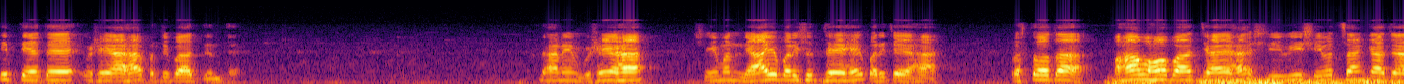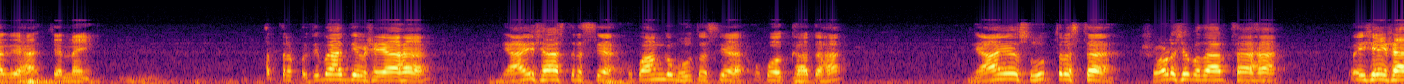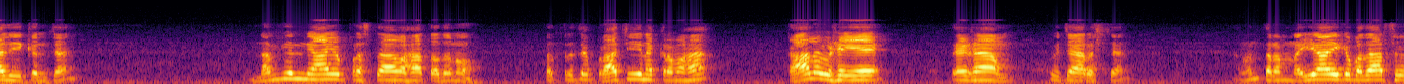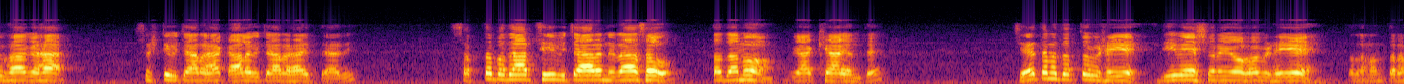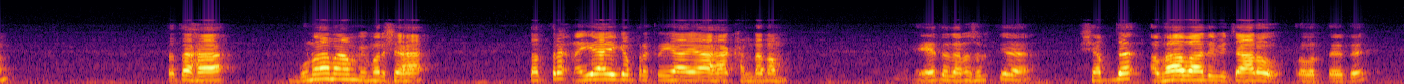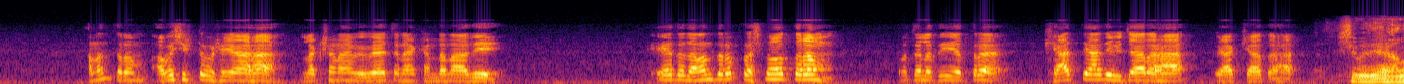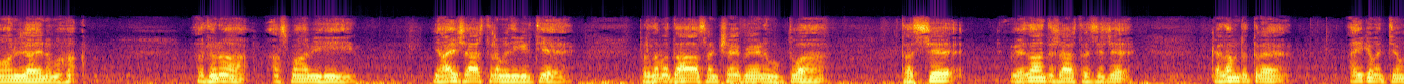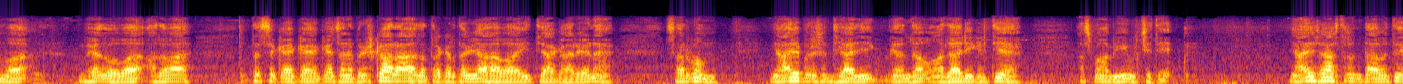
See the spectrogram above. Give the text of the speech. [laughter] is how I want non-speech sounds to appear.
इत्येते विषयाः प्रतिपाद्यन्ते। इदानीं विषयः श्रीमन्न्यायपरिशुद्धेः परिचयः। प्रस्तोत महामहोपाध्यायः श्री वि. श्रीवत्साङ्काचार्यः, चेन्नै। अत्र प्रतिपाद्यविषयाः न्यायशास्त्रस्य उपाङ्गभूतस्य उपोद्घातः। न्यायसूत्रस्थ षोडशपदार्थाः, वैशेषादिकञ्च नव्यन्यायप्रस्तावः तदनु। तत्र च प्राचीनक्रमः। कालविषये तेषां विचारश्च। अनन्तरं नैयायिकपदार्थविभागः, सृष्टिविचारः, कालविचारः इत्यादि। सप्तपदार्थीविचारनिरासौ तदनु व्याख्यायन्ते। चेतनतत्त्वविषये, जीवेश्वरयोः विषये तदनन्तरं। ततः गुणानां विमर्शः। तत्र नैयायिकप्रक्रियायाः खण्डनम्। एतदनुसृत्य शब्द अभावादिविचारौ प्रवर्तते अनन्तरम् अवशिष्टविषयाः लक्षणविवेचनखण्डनादि एतदनन्तरं प्रश्नोत्तरं प्रचलति, यत्र ख्यात्यादिविचारः व्याख्यातः। श्रीमते रामानुजाय नमः। अधुना अस्माभिः न्यायशास्त्रमधिकृत्य प्रथमतः संक्षेपेण उक्त्वा तस्य वेदान्तशास्त्रस्य च कथं तत्र ऐकमत्यं वा, भेदो वा, अथवा तस्य के के, केचन परिष्काराः तत्र कर्तव्याः वा इत्याकारेण सर्वं न्यायपरिशुद्ध्यादिग्रन्थम् आधारीकृत्य अस्माभिः उच्यते। न्यायशास्त्रं तावत्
